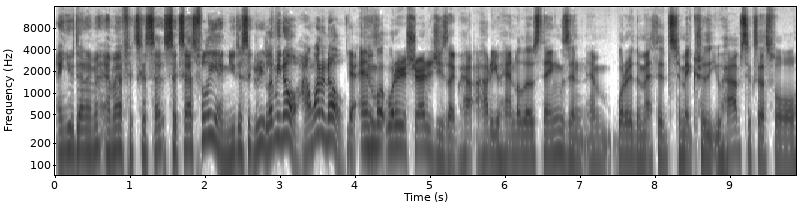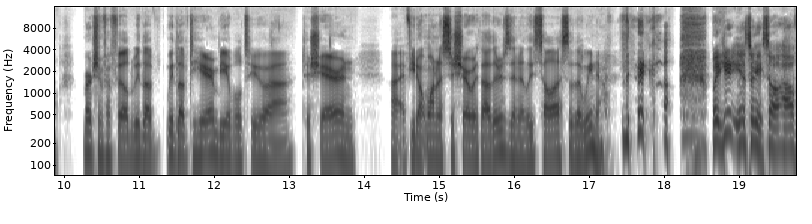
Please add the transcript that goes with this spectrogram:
and you've done MF successfully and you disagree, let me know. I want to know. Yeah, And what, what are your strategies? Like, how, how do you handle those things, and and what are the methods to make sure that you have successful merchant fulfilled? We'd love we'd love to hear and be able to uh, to share. And uh, if you don't want us to share with others, then at least tell us so that we know. there you go. But here, it's okay. So I'll,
